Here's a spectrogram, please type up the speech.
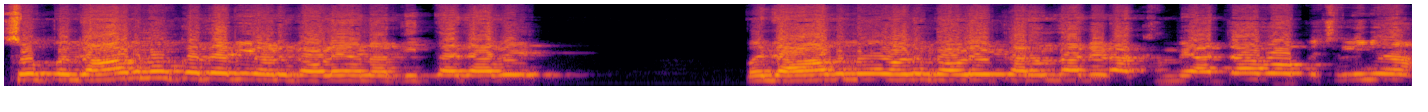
ਸੋ ਪੰਜਾਬ ਨੂੰ ਕਦੇ ਵੀ ਅਣਗੌਲਿਆ ਨਾ ਕੀਤਾ ਜਾਵੇ। ਪੰਜਾਬ ਨੂੰ ਅਣਗੌਲੇ ਕਰਨ ਦਾ ਜਿਹੜਾ ਖਮਿਆਜਾ ਉਹ ਪਿਛਲੀਆਂ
